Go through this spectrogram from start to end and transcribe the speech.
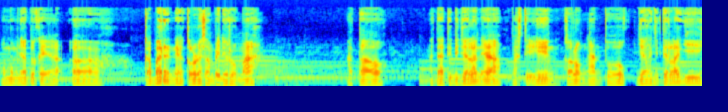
umumnya tuh kayak uh, kabarin ya kalau udah sampai di rumah atau Hati-hati di jalan ya, pastiin kalau ngantuk jangan nyetir lagi.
